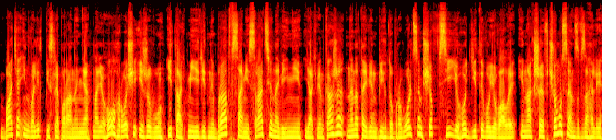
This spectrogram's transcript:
Батя інвалід після поранення. На його гроші і живу. І так, мій рідний брат в самій сраці на війні. Як він каже, не на те він біг добровольцем, щоб всі його діти воювали. Інакше в чому сенс взагалі?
